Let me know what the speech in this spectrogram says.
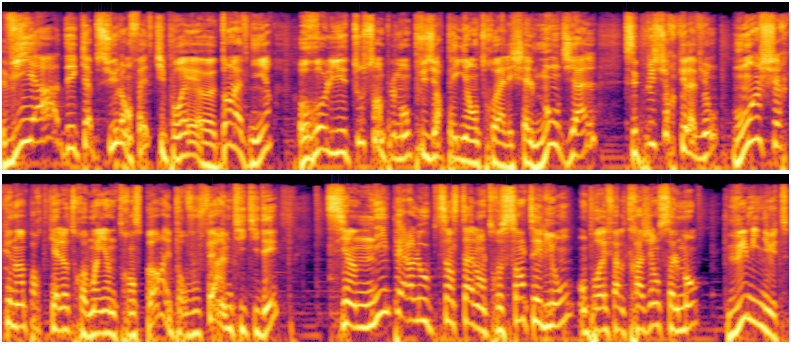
via des capsules en fait qui pourraient euh, dans l'avenir relier tout simplement plusieurs pays entre eux à l'échelle mondiale. C'est plus sûr que l'avion, moins cher que n'importe quel autre moyen de transport. Et pour vous faire une petite idée, si un Hyperloop s'installe entre Saint et Lyon, on pourrait faire le trajet en seulement 8 minutes.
